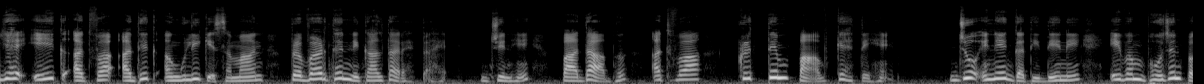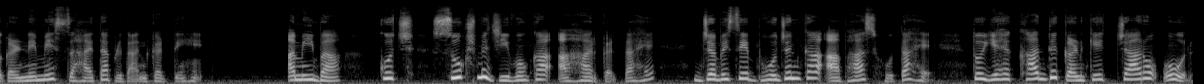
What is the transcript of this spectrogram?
यह एक अथवा अधिक अंगुली के समान प्रवर्धन निकालता रहता है, जिन्हें पादाभ अथवा कृत्रिम पाव कहते हैं, जो इन्हें गति देने एवं भोजन पकड़ने में सहायता प्रदान करते हैं। अमीबा कुछ सूक्ष्म जीवों का आहार करता है। जब इसे भोजन का आभास होता है तो यह खाद्य कण के चारों ओर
